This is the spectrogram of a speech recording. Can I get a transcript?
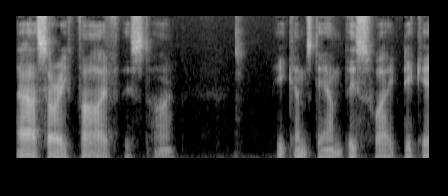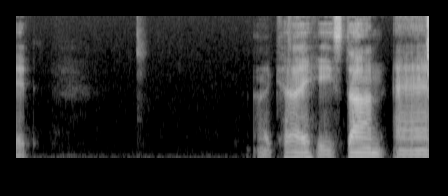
uh, sorry, five this time. He comes down this way, dickhead. Okay, he's done, and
